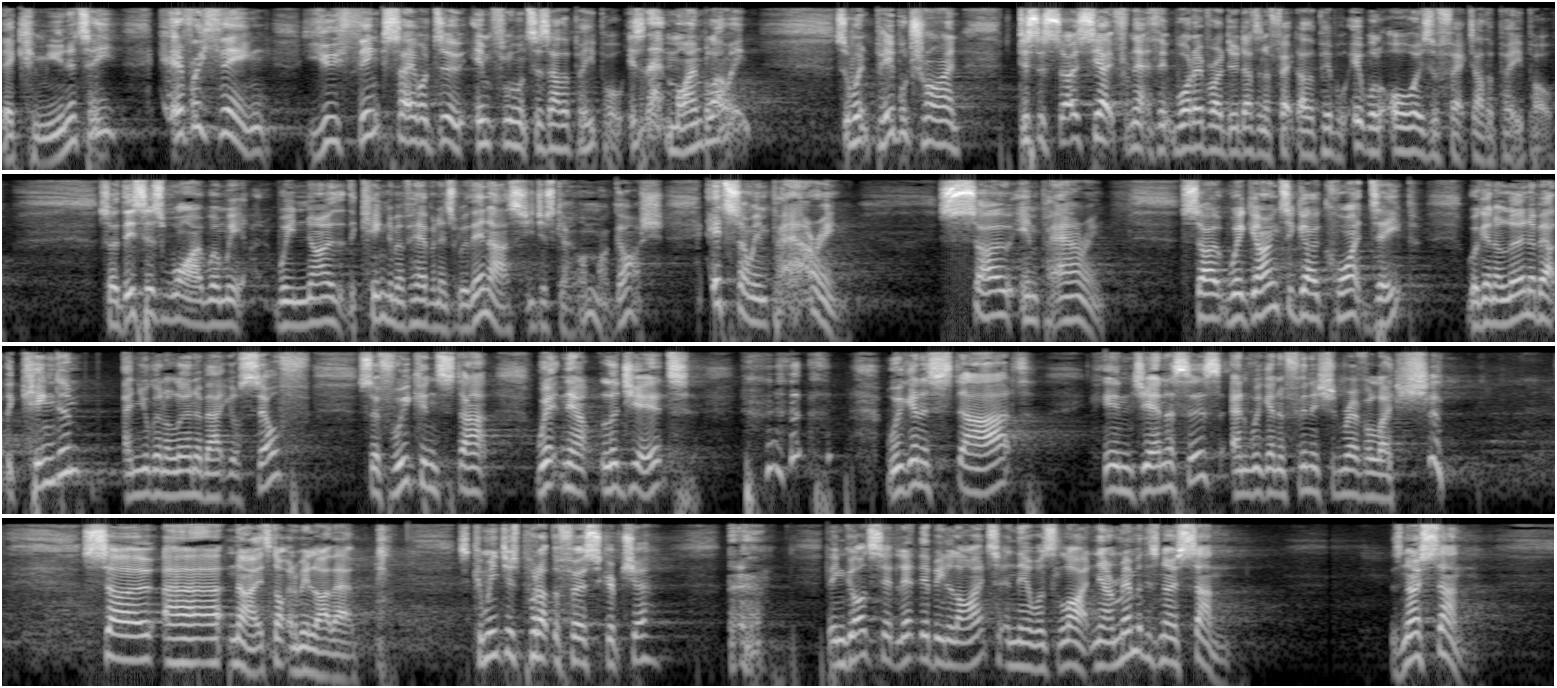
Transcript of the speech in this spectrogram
their community. Everything you think, say, or do influences other people. Isn't that mind blowing? So when people try and disassociate from that and think whatever I do doesn't affect other people, it will always affect other people. So this is why when we, we know that the kingdom of heaven is within us, you just go, oh my gosh, it's so empowering. So empowering. So we're going to go quite deep. We're going to learn about the kingdom and you're going to learn about yourself. So if we can start, we're, now legit, we're going to start in Genesis and we're going to finish in Revelation. so, uh, no, it's not going to be like that. So can we just put up the first scripture? Then God said, Let there be light, and there was light. Now remember, there's no sun. There's no sun.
